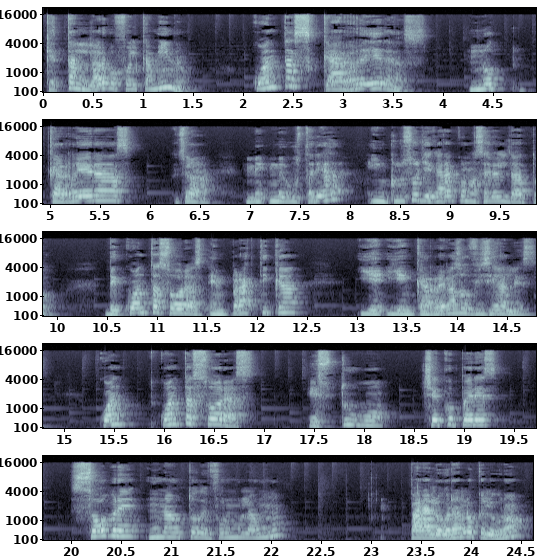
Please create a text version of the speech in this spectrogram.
qué tan largo fue el camino. ¿Cuántas carreras? No, carreras, o sea, me, gustaría incluso llegar a conocer el dato de cuántas horas en práctica y, en carreras oficiales, cuántas horas estuvo Checo Pérez sobre un auto de Fórmula 1 para lograr lo que logró.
